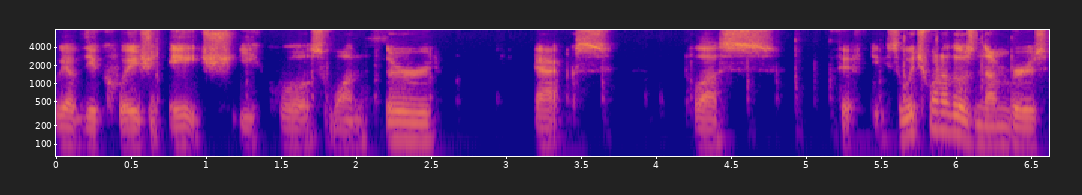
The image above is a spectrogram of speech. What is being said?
we have the equation h equals 1 third x plus 50. So which one of those numbers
